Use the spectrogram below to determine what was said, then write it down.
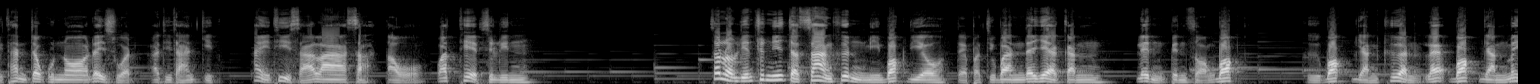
ยท่านเจ้าคุณนอได้สวดอธิษฐานจิต ให้ที่ศาลาสะเต่าวัดเทพศิรินสำหรับเหรียญชุดนี้จัดสร้างขึ้นมีบล็อกเดียว แต่ปัจจุบันได้แยกกันเล่นเป็น 2 บล็อก คือบล็อกยันเคลื่อน และบล็อกยันไม่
